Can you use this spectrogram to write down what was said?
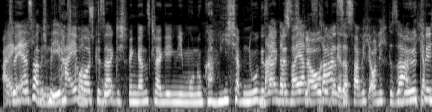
Also erst habe ich mit keinem Wort gesagt, ich bin ganz klar gegen die Monogamie. Ich habe nur gesagt, Nein, das dass war ich ja glaube, Frage, dass das habe ich auch nicht gesagt. Möglich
